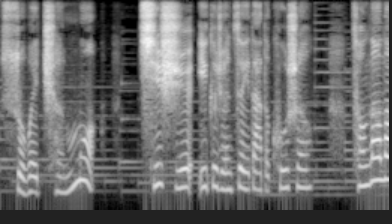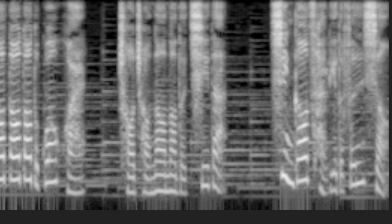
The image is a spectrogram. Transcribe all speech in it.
所谓沉默，其实一个人最大的哭声，从唠唠叨叨的关怀，吵吵闹闹的期待，兴高采烈的分享，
